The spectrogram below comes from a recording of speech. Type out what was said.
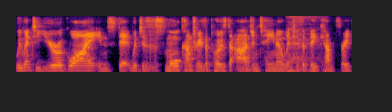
we went to uruguay instead which is a small country as opposed to argentina which is a big country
